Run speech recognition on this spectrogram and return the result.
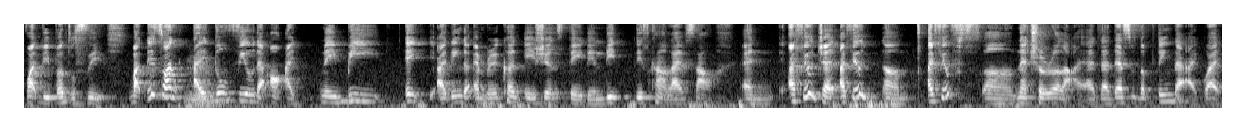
white people to see. But this one, I do feel that oh, I maybe it, I think the American Asians they, they lead this kind of lifestyle. And I feel I feel um I feel uh, natural lah. I, I, that, that's the thing that I quite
